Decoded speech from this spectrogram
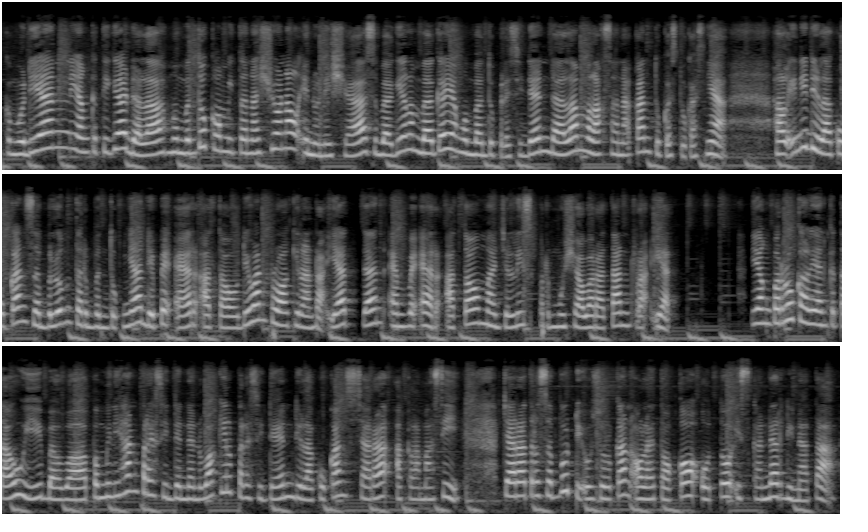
Kemudian yang ketiga adalah membentuk Komite Nasional Indonesia sebagai lembaga yang membantu presiden dalam melaksanakan tugas-tugasnya. Hal ini dilakukan sebelum terbentuknya DPR atau Dewan Perwakilan Rakyat dan MPR atau Majelis Permusyawaratan Rakyat. Yang perlu kalian ketahui bahwa pemilihan presiden dan wakil presiden dilakukan secara aklamasi. Cara tersebut diusulkan oleh tokoh Otto Iskandar Dinata.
